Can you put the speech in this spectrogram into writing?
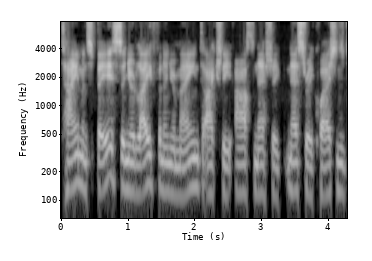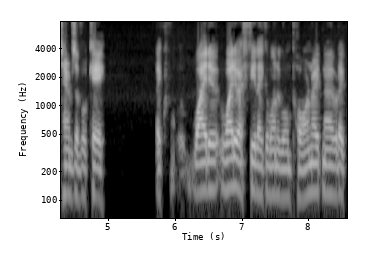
time and space in your life and in your mind to actually ask necessary necessary questions in terms of okay, like why do why do I feel like I want to go on porn right now? Like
